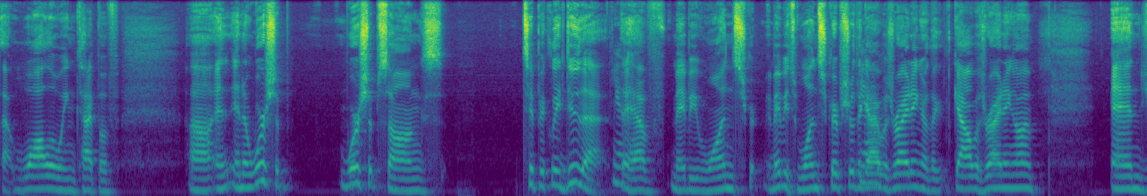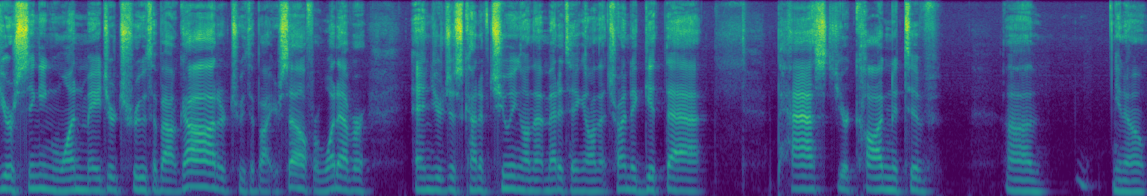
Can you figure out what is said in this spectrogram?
that wallowing type of. Uh, and in a worship worship songs, typically do that. Yeah. They have maybe one maybe it's one scripture the Yeah. guy was writing or the gal was writing on, and you're singing one major truth about God or truth about yourself or whatever, and you're just kind of chewing on that, meditating on that, trying to get that past your cognitive, uh, you know,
